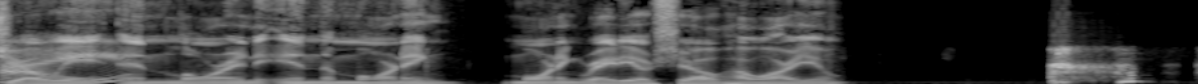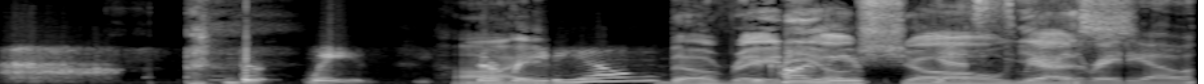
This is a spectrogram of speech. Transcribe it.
Joey and Lauren in the morning morning radio show. How are you? The wait, Hi. the radio? The radio me- show. yes, we are the radio.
